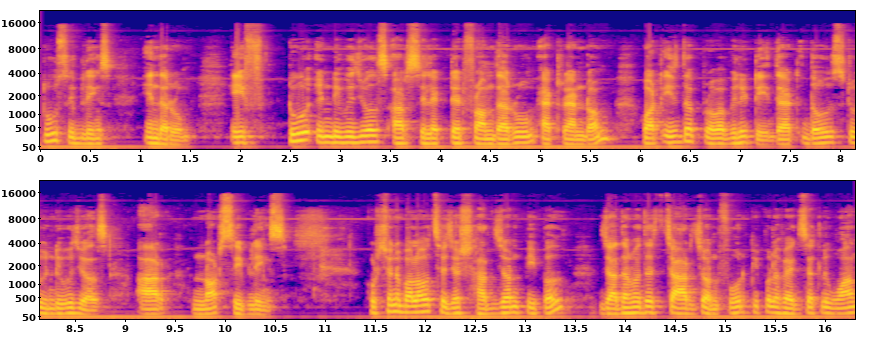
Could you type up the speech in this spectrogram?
two siblings in the room. If two individuals are selected from the room at random, what is the probability that those two individuals are not siblings? কোশ্চেনে বলা হচ্ছে যে সাতজন পিপল যাদের মধ্যে চারজন four people have exactly one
